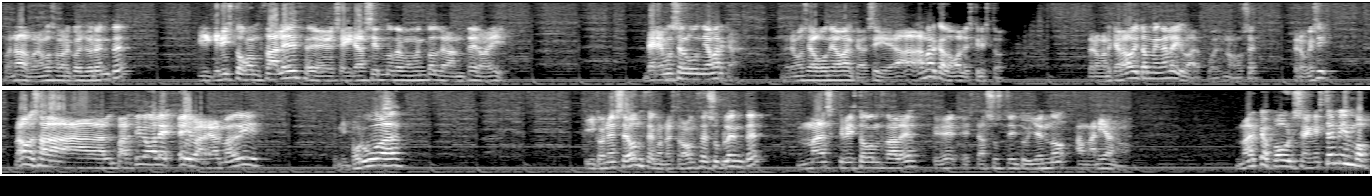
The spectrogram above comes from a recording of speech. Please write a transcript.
Pues nada, ponemos a Marcos Llorente. Y Cristo González eh, seguirá siendo de momento el delantero ahí. Veremos si algún día marca. Veremos si algún día marca. Sí, ha, ha marcado goles, Cristo. ¿Pero marcará hoy también al Eibar? Pues no lo sé. Pero que sí. Vamos al partido, ¿vale? Eibar, Real Madrid. Ni por UA. Y con ese 11, con nuestro 11 suplente, más Cristo González, que está sustituyendo a Mariano. Marca Poulsen. ¿Este mismo.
